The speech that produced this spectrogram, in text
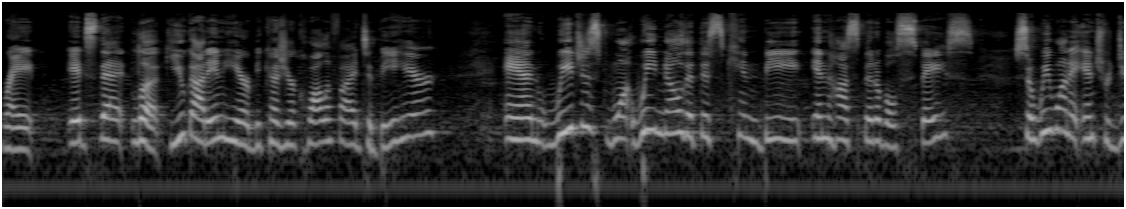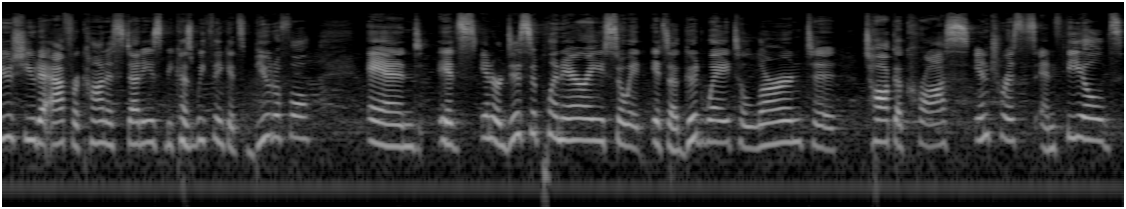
right it's that, look, you got in here because you're qualified to be here. And we just want, we know that this can be inhospitable space. So we want to introduce you to Africana studies because we think it's beautiful and it's interdisciplinary. So it, it's a good way to learn to talk across interests and fields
